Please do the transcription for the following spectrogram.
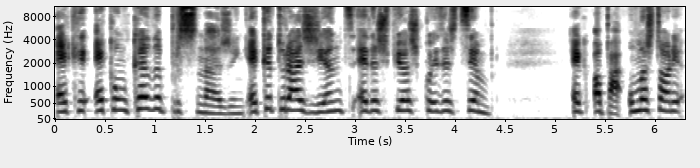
É que é com cada personagem, é a gente é das piores coisas de sempre. É que, opa, uma história.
